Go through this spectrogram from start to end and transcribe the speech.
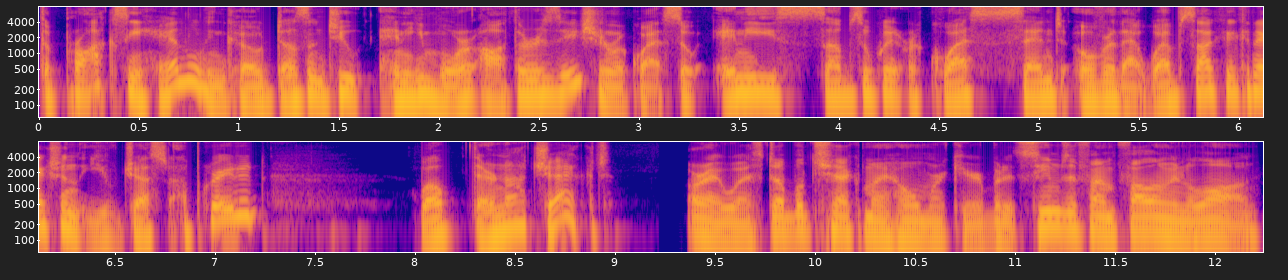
the proxy handling code doesn't do any more authorization requests. So any subsequent requests sent over that WebSocket connection that you've just upgraded, well, they're not checked. All right, Wes, double check my homework here, but it seems if I'm following along,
